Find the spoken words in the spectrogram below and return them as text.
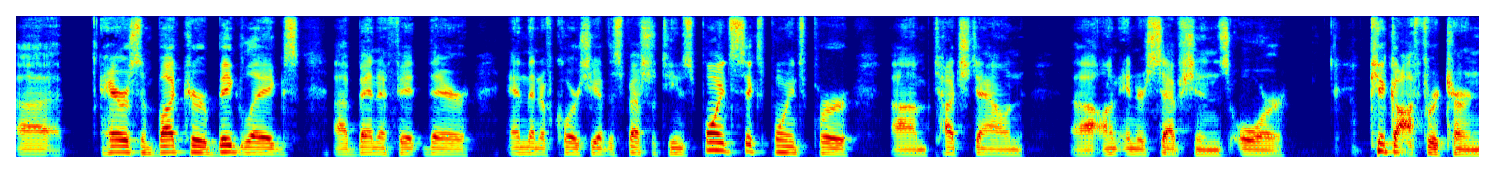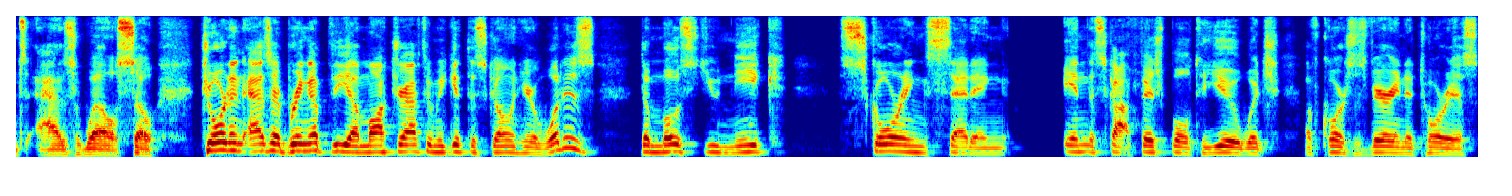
uh, Harrison Butker, big legs uh, benefit there. And then, of course, you have the special teams points, six points per um, touchdown uh, on interceptions or kickoff returns as well. So, Jordan, as I bring up the uh, mock draft and we get this going here, what is the most unique scoring setting in the Scott Fish Bowl to you, which of course is very notorious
